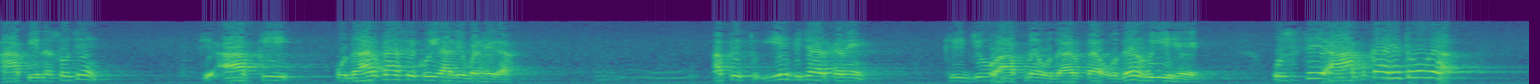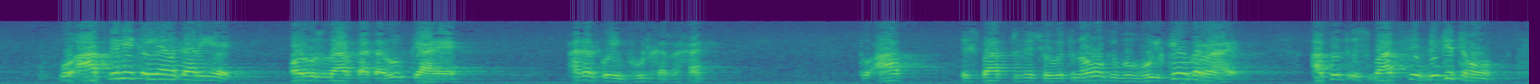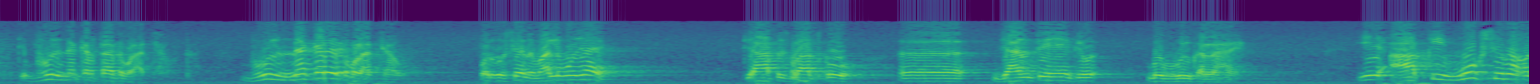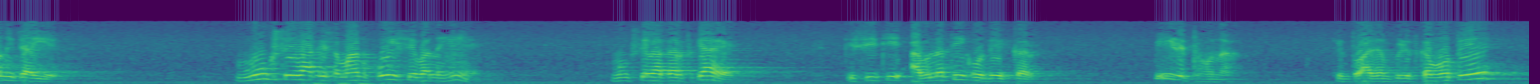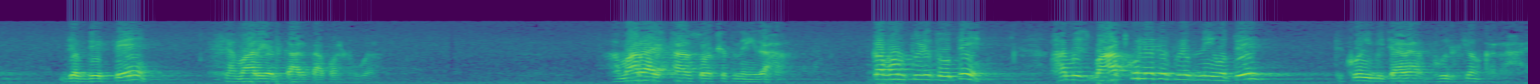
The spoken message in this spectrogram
आप ये न सोचें कि आपकी उदारता से कोई आगे बढ़ेगा। अपितु ये विचार करें कि जो आप में उदारता उदय हुई है, उससे आपका हित होगा। वो आपके लिए कल्याणकारी है, और उस उदारता का रूप क्या है? अगर कोई भूल कर रहा है तो आप इस बात से शोभित न हो कि वो भूल क्यों कर रहा है। अपितु इस बात से व्यथित हो कि भूल न करता तो बड़ा अच्छा होता। भूल न करे तो बड़ा अच्छा हो, पर उसे न मालूम हो जाए कि आप इस बात को जानते हैं कि वो भूल कर रहा है। ये आपकी मूक सेवा होनी चाहिए। मूक सेवा के समान कोई सेवा नहीं है। मूक सेवा का अर्थ क्या है? किसी की अवनति को देखकर पीड़ित होना। किंतु आज हम पीड़ित कब होते हैं? जब देखते हैं कि हमारे अधिकार का अपहरण हुआ। हमारा स्थान सुरक्षित नहीं रहा। कब हम पीड़ित होते? हम इस बात को लेकर पीड़ित नहीं होते कि कोई बेचारा भूल क्यों कर रहा है।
